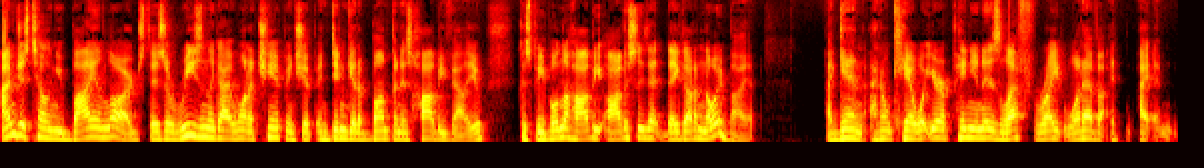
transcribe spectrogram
I'm just telling you, by and large, there's a reason the guy won a championship and didn't get a bump in his hobby value because people in the hobby obviously that they got annoyed by it. Again, I don't care what your opinion is, left, right, whatever. I, I am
